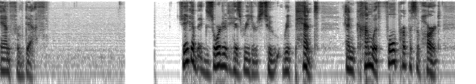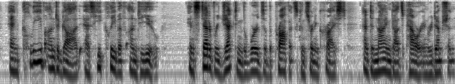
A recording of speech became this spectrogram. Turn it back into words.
and from death. Jacob exhorted his readers to repent and come with full purpose of heart and cleave unto God as he cleaveth unto you, instead of rejecting the words of the prophets concerning Christ and denying God's power in redemption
